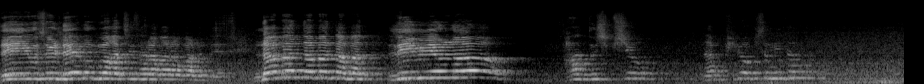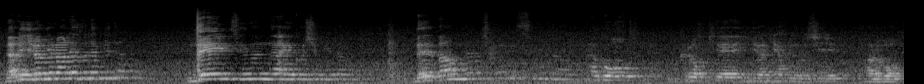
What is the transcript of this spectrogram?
내 이웃을 내 몸과 같이 사랑하라고 하는데 나만 나만 나만 leave me alone 반두십시오. 난 필요 없습니다. 나는 이런 일 안 해도 됩니다. 내 인생은 나의 것입니다. 내 마음대로 살겠습니다. 하고 그렇게 이야기하는 것이 바로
